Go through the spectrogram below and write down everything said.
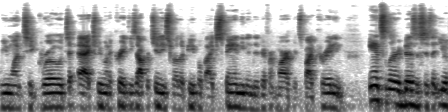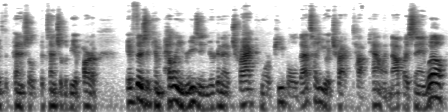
We want to grow to X. We want to create these opportunities for other people by expanding into different markets, by creating ancillary businesses that you have the potential potential to be a part of. If there's a compelling reason, you're going to attract more people. That's how you attract top talent, not by saying, well,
